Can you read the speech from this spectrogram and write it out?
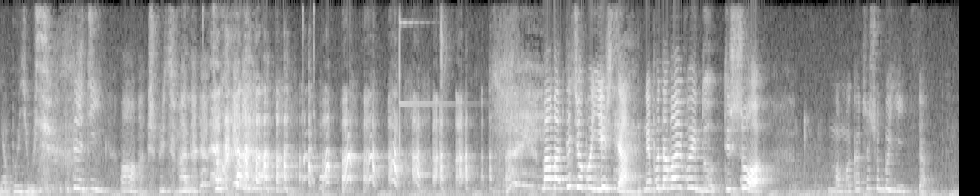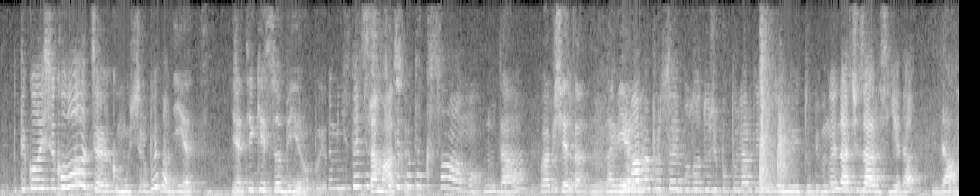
Я боюсь. Подожди. А, шприц в мене. Мама, ти чого боїшся? Не подавай вийду. Ти що? Мама каже, що боїться. Ти колись колола це комусь робила? Ні, я тільки собі робила. Ну, мені здається, Сама що це типу собі. так само. Ну да, вообще-то, У наверное. мами про це було дуже популярне відео на Ютубі. Воно іначе зараз є, так? Да.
